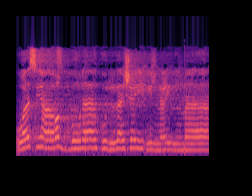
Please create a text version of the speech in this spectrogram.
وسع ربنا كل شيء علما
